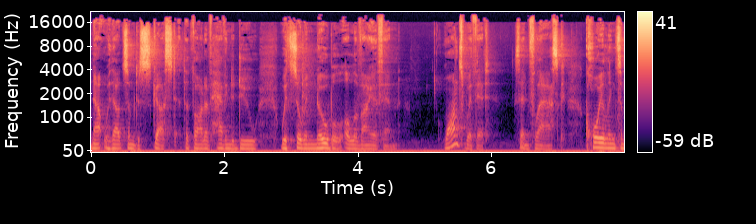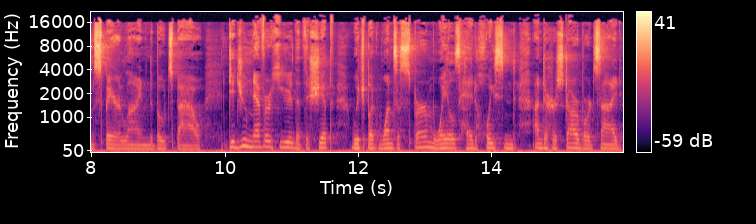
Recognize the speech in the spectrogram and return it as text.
not without some disgust at the thought of having to do with so ignoble a leviathan. Wants with it? Said Flask, coiling some spare line in the boat's bow. Did you never hear that the ship, which but once a sperm whale's head hoisted onto her starboard side,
